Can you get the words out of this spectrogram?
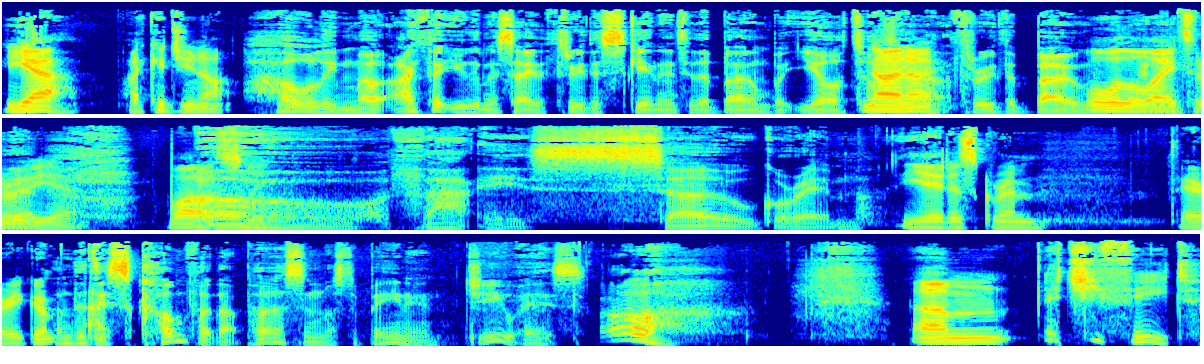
Yeah, I kid you not. Holy mo! I thought you were going to say through the skin into the bone, but you're talking No, no. about through the bone, All the way through, the- yeah. While. Oh, that is so grim. Yeah, it is grim. Very grim. And the discomfort that person must have been in. Gee whiz. Oh. Um, itchy feet.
